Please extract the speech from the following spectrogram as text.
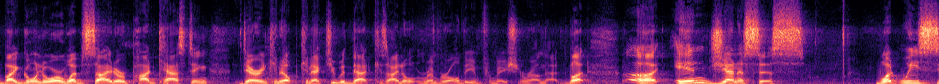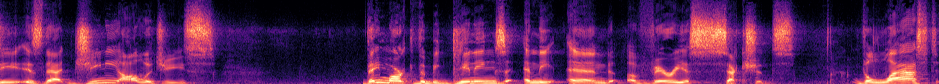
by going to our website or podcasting. Darren can help connect you with that because I don't remember all the information around that. But uh, in Genesis, what we see is that genealogies they mark the beginnings and the end of various sections. The last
